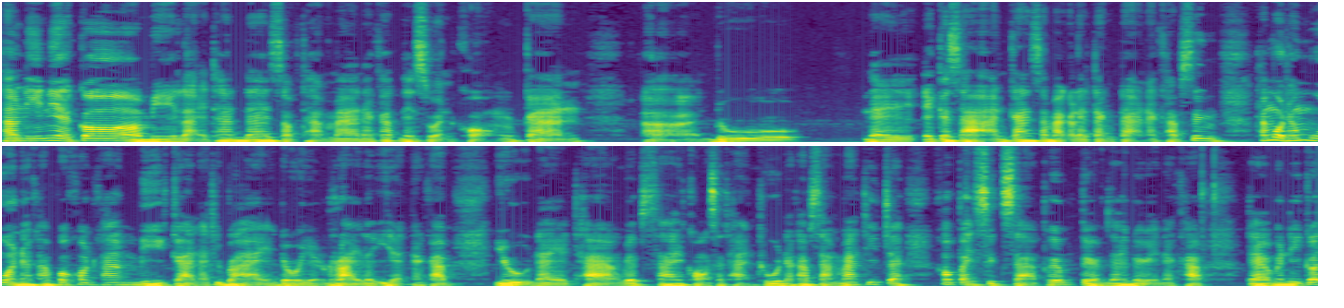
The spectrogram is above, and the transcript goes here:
คราวนี้เนี่ยก็มีหลายท่านได้สอบถามมานะครับในส่วนของการดู ในเอกสารการสมัครอะไรต่างๆนะครับ ซึ่งทั้งหมดทั้งมวลนะครับก็ค่อนข้างมีการอธิบายโดยรายละเอียดนะครับ อยู่ในทางเว็บไซต์ของสถานทูตนะครับ สามารถที่จะเข้าไปศึกษาเพิ่มเติมได้เลยนะครับ แต่วันนี้ก็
